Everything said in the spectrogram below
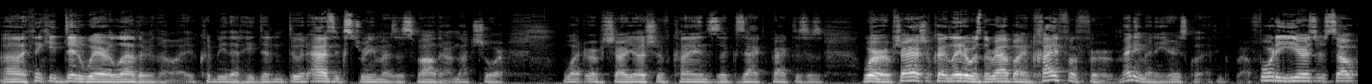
Uh, I think he did wear leather, though. It could be that he didn't do it as extreme as his father. I'm not sure what Reb Shar Yashuv Cohen's exact practices were. Reb Shar Yashuv Cohen later was the rabbi in Haifa for many, many years, I think about 40 years or so.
